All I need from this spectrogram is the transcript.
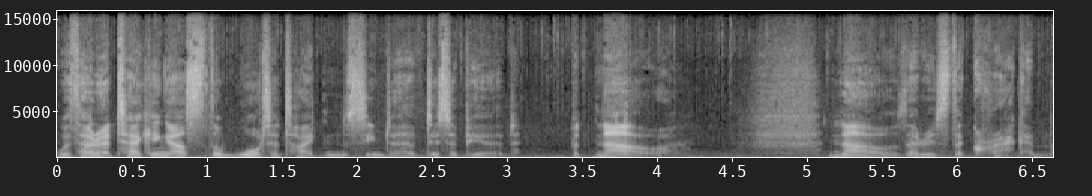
with her attacking us, the Water Titans seem to have disappeared. But now... Now there is the Kraken.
